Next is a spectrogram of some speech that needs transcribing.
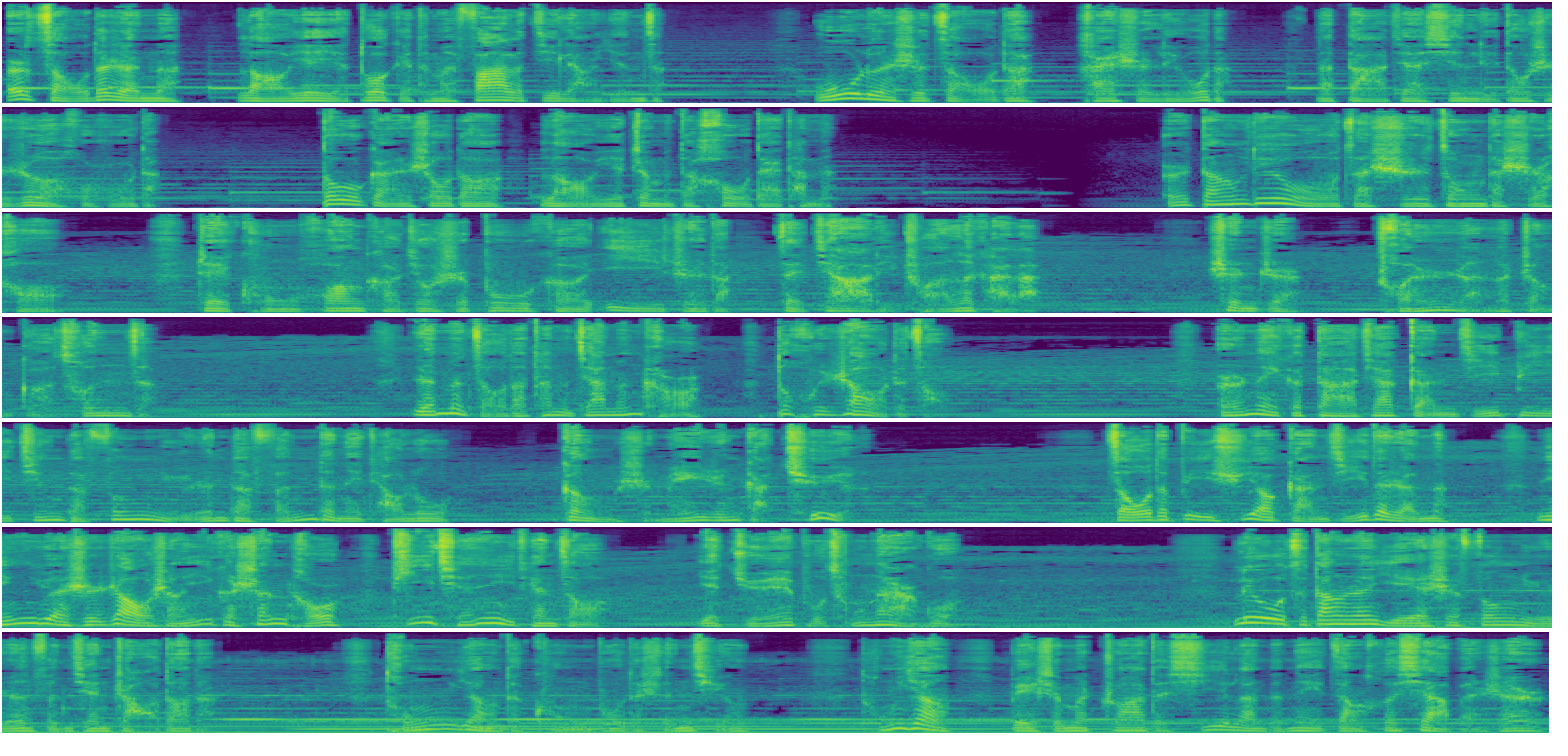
而走的人呢，老爷也多给他们发了几两银子。无论是走的还是留的，那大家心里都是热乎乎的。都感受到老爷这么的厚待他们，而当六子失踪的时候，这恐慌可就是不可抑制的在家里传了开来，甚至传染了整个村子。人们走到他们家门口都会绕着走，而那个大家赶集必经的疯女人的坟的那条路，更是没人敢去了。走的必须要赶集的人呢。宁愿是绕上一个山头，提前一天走，也绝不从那儿过。六子当然也是疯女人坟前找到的，同样的恐怖的神情，同样被什么抓的稀烂的内脏和下半身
